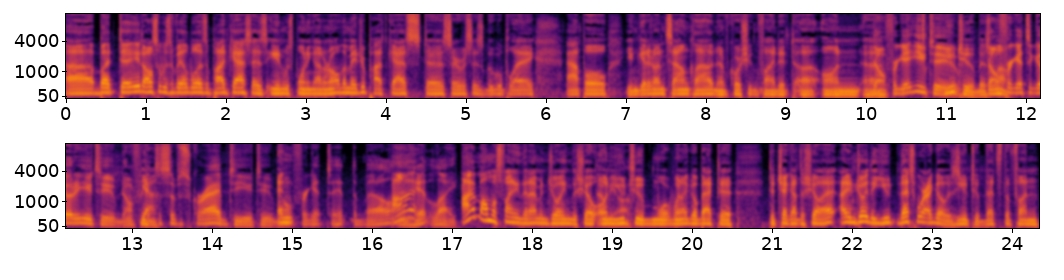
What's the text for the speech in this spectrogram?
Uh, but uh, it also is available as a podcast, as Ian was pointing out, on all the major podcast uh, services: Google Play, Apple. You can get it on SoundCloud, and of course, you can find it uh, on. Uh, Don't forget YouTube. YouTube as Don't well. forget to go to YouTube. Don't forget Yeah. to subscribe to YouTube. Don't forget to hit the bell I- and hit like. I'm almost finding that I'm enjoying the show on be YouTube more when I go back to to check out the show. I, I enjoy the you. That's where I go is YouTube. That's the fun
